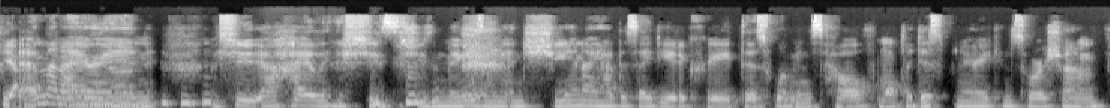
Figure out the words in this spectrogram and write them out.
yeah. Emma and I are in. She, uh, hi, Alina, she's, she's amazing. And she and I had this idea to create this women's health multidisciplinary consortium.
